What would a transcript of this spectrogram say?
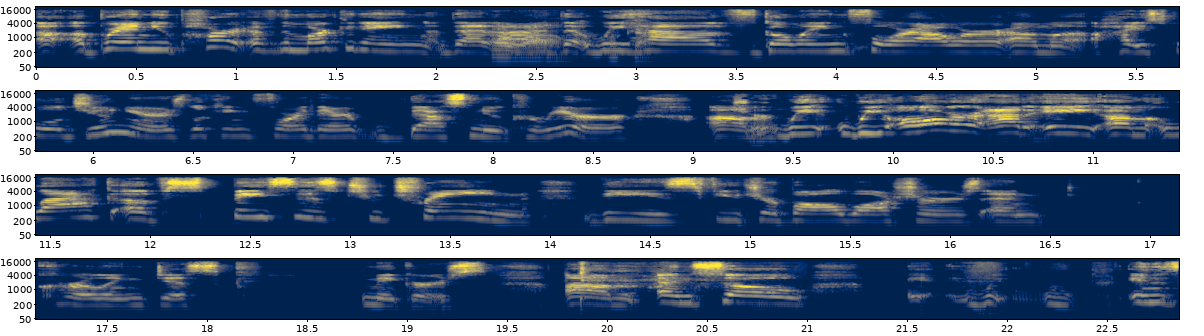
a, brand new part of the marketing that Oh, uh, wow. that we Okay. have going for our um, uh, high school juniors looking for their best new career um, Sure. we we are at a um, lack of spaces to train these future ball washers and curling disc makers um, and so we- in,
